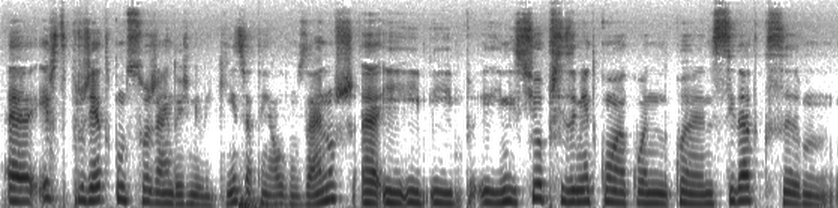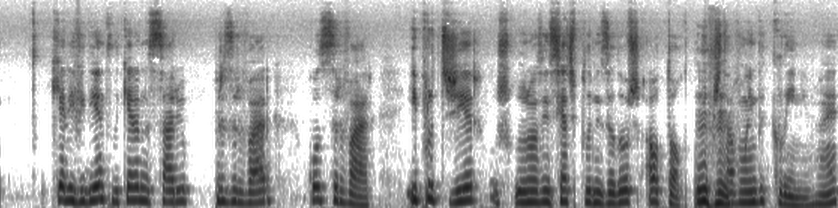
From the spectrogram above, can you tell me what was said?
Uh, este projeto começou já em 2015, já tem alguns anos, uh, e, e, e, iniciou precisamente com a, com a, com a necessidade que se, que era evidente de que era necessário preservar, conservar e proteger os, os nossos insetos polinizadores autóctones, uhum. que estavam em declínio, não é?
